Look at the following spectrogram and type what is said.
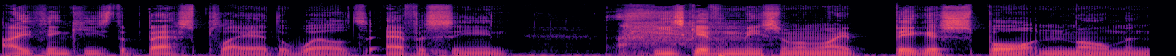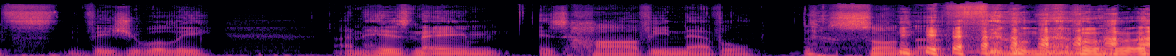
I think he's the best player the world's ever seen. He's given me some of my biggest sporting moments visually, and his name is Harvey Neville, son of Phil Neville.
